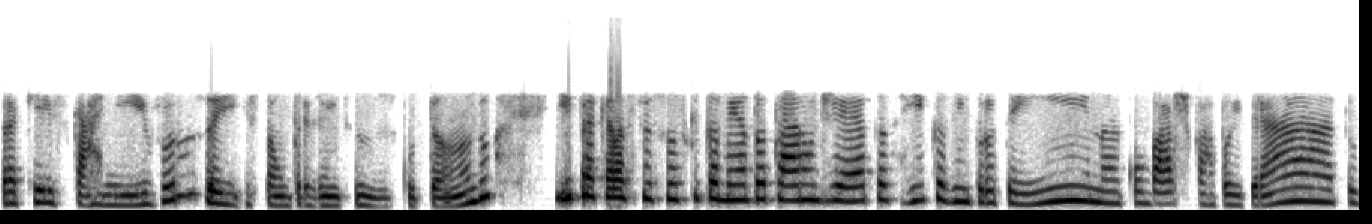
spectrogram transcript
para aqueles carnívoros aí que estão presentes nos escutando e para aquelas pessoas que também adotaram dietas ricas em proteína, com baixo carboidrato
